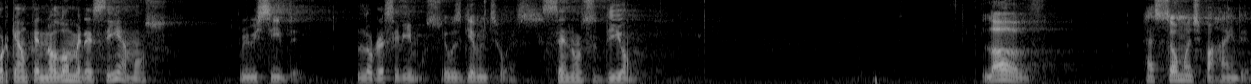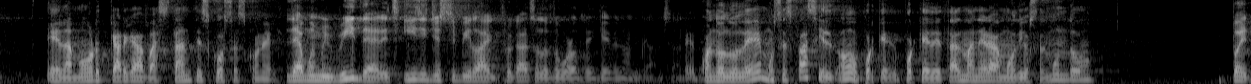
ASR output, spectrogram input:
Porque aunque no lo merecíamos, we received it. Lo recibimos. It was given to us. Se nos dio. Love has so much behind it. El amor carga bastantes cosas con él. That when we read that, it's easy just to be like, for God to love the world, that He gave His only begotten Son. Eh, cuando lo leemos es fácil, oh, porque porque de tal manera amó Dios al mundo. But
